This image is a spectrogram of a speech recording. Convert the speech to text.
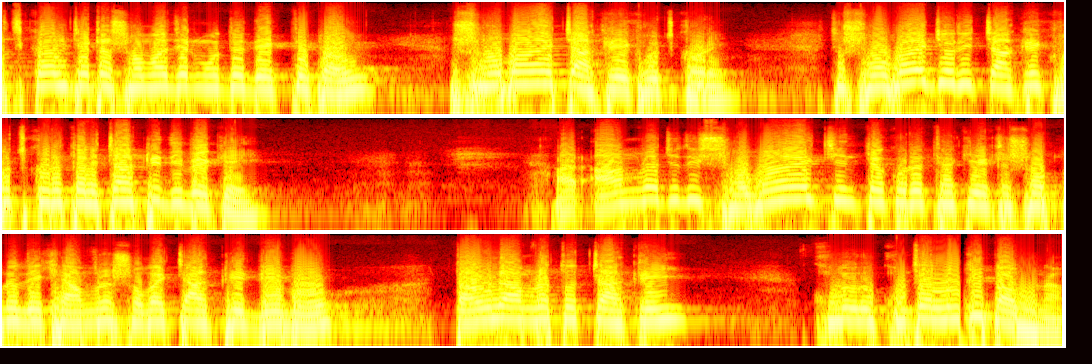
আজকাল যেটা সমাজের মধ্যে দেখতে পাই, সবাই চাকরি খোঁজ করে। তো সবাই যদি চাকরি খোঁজ করে, তাহলে চাকরি দিবে কে? আর আমরা যদি সবাই চিন্তা করে থাকি, একটা স্বপ্ন দেখে আমরা সবাই চাকরি দেব, তাহলে আমরা তো চাকরি খোঁজার লোকই পাবো না।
